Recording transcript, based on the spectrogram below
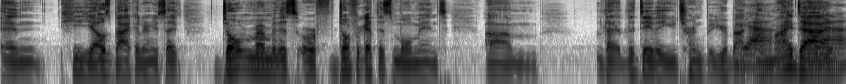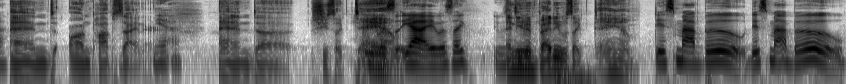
and he yells back at her and he says, "Don't remember this or don't forget this moment." Um, that the day that you turned your back Yeah, on my dad yeah. and on Pop's diner. yeah, And uh, she's like, it "Damn." was, yeah, it was like, it was and deep. even Betty was like, "Damn." this my boo, this my boo.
